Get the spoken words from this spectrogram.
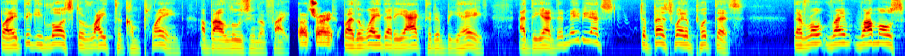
but I think he lost the right to complain about losing the fight. That's right. By the way that he acted and behaved at the end, and maybe that's the best way to put this. That Ramos,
